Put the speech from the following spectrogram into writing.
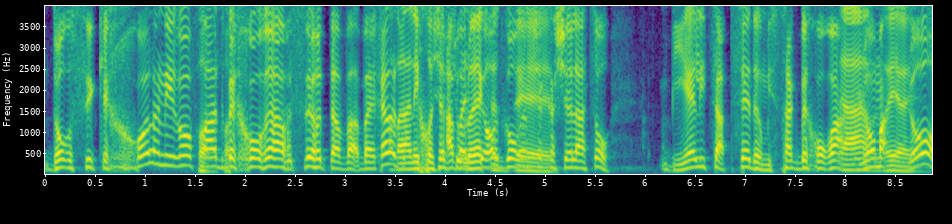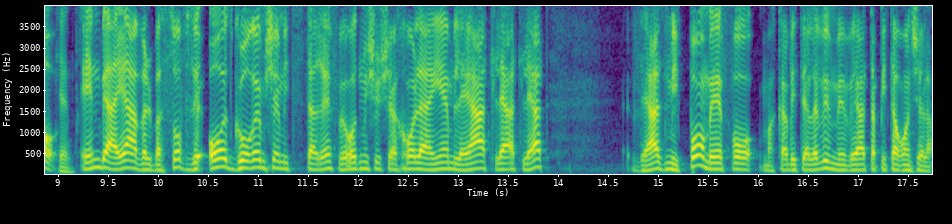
דורסי ככל הנראה נכון, הופעת נכון. בכורה עושה אותה בהיכל הזה. אבל אני חושב שהוא לא יהיה כזה... אבל זה עוד גורם שקשה לעצור. ביאליצה, בסדר, משחק בכורה, אה, לא, לא, לא כן. אין בעיה, אבל בסוף זה עוד גורם שמצטרף ועוד מישהו שיכול לאיים לאט, לאט, לאט. ואז מפה, מאיפה מכבי תל אביב מביאה את הפתרון שלה.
